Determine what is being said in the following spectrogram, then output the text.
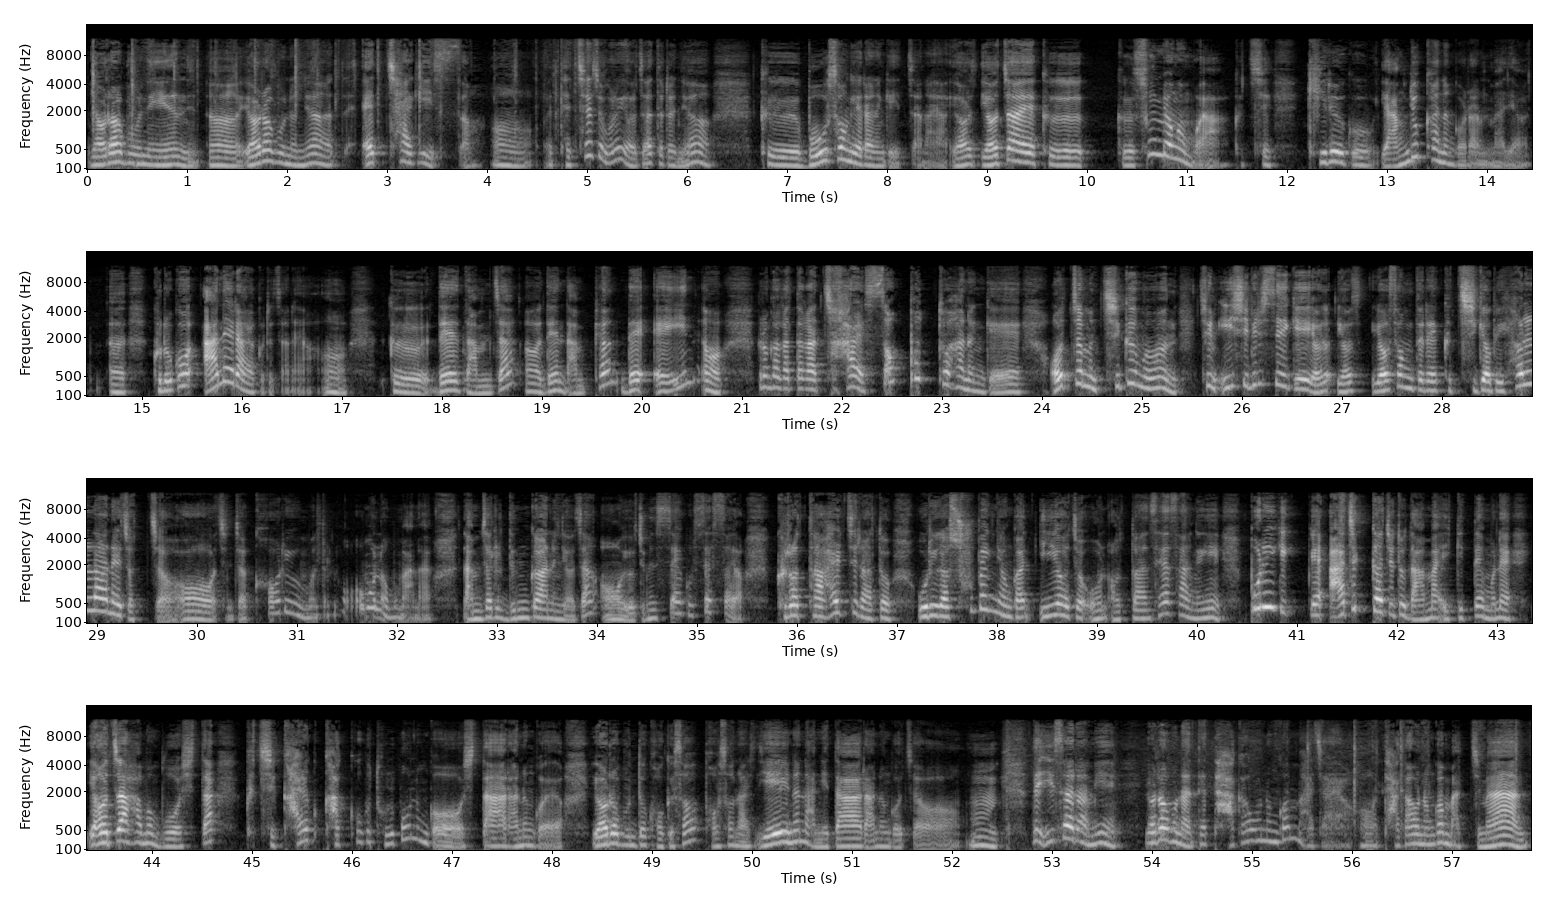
여러분인 어, 여러분은요 애착이 있어. 어, 대체적으로 여자들은요 그 모성애라는 게 있잖아요. 여, 여자의 그 그 숙명은 뭐야? 그치? 기르고 양육하는 거란 말이야. 어, 그리고 아내라 그러잖아요. 어, 그 내 남자, 어, 내 남편, 내 애인, 어, 그런 걸 갖다가 잘 서포트하는 게 어쩌면 지금은 지금 21세기 여, 여, 여성들의 그 직업이 현란해졌죠. 어, 진짜 커리우먼들 너무 너무 많아요. 남자를 능가하는 여자, 어, 요즘은 세고 셌어요. 그렇다 할지라도 우리가 수백 년간 이어져 온 어떠한 세상이 뿌리 깊게 아직까지도 남아 있기 때문에 여자 하면 무엇이다? 그치, 갈, 가꾸고 돌보는 것이다. 라는 거예요. 여러분도 거기서 벗어날 예는 아니다라는 거죠. 음. 근데 이 사람이 여러분한테 다가오는 건 맞아요. 어, 다가오는 건 맞지만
